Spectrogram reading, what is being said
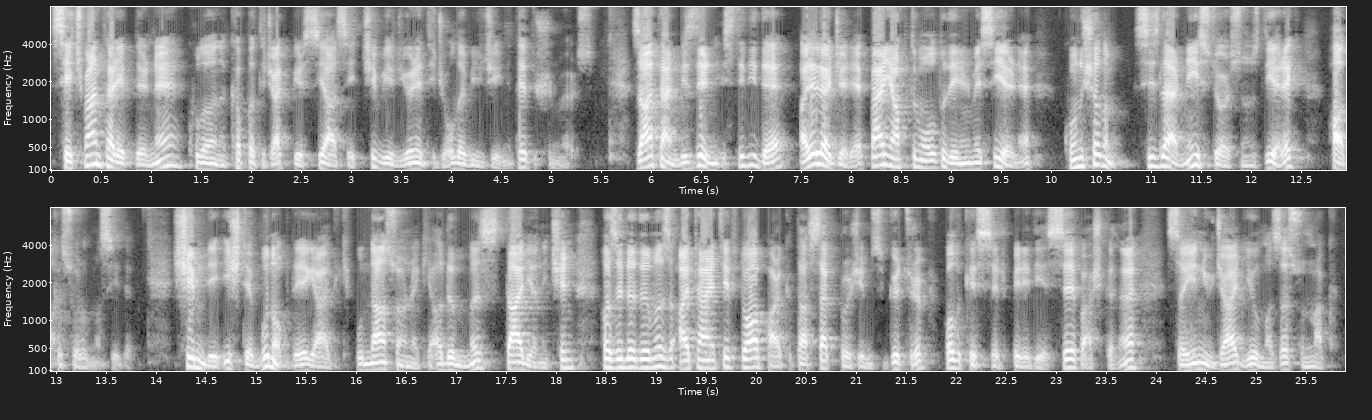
Seçmen taleplerine kulağını kapatacak bir siyasetçi, bir yönetici olabileceğini de düşünmüyoruz. Zaten bizlerin istediği de alelacele ben yaptım oldu denilmesi yerine konuşalım sizler ne istiyorsunuz diyerek halka sorulmasıydı. Şimdi işte bu noktaya geldik. Bundan sonraki adımımız Dalyan için hazırladığımız alternatif doğa parkı taslak projemizi götürüp Balıkesir Belediyesi Başkanı Sayın Yücel Yılmaz'a sunmak.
